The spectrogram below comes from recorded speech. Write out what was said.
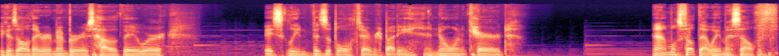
because all they remember is how they were basically invisible to everybody and no one cared. And I almost felt that way myself.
